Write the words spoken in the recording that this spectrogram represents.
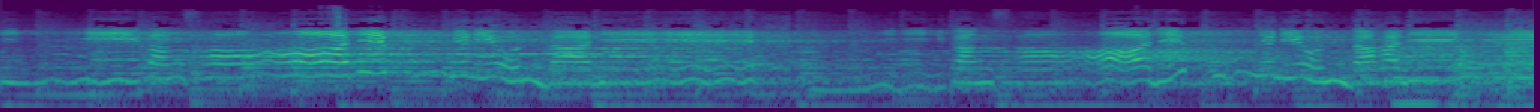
이강산에 풍년이 온다네. 이강산에 풍년이 온다네.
